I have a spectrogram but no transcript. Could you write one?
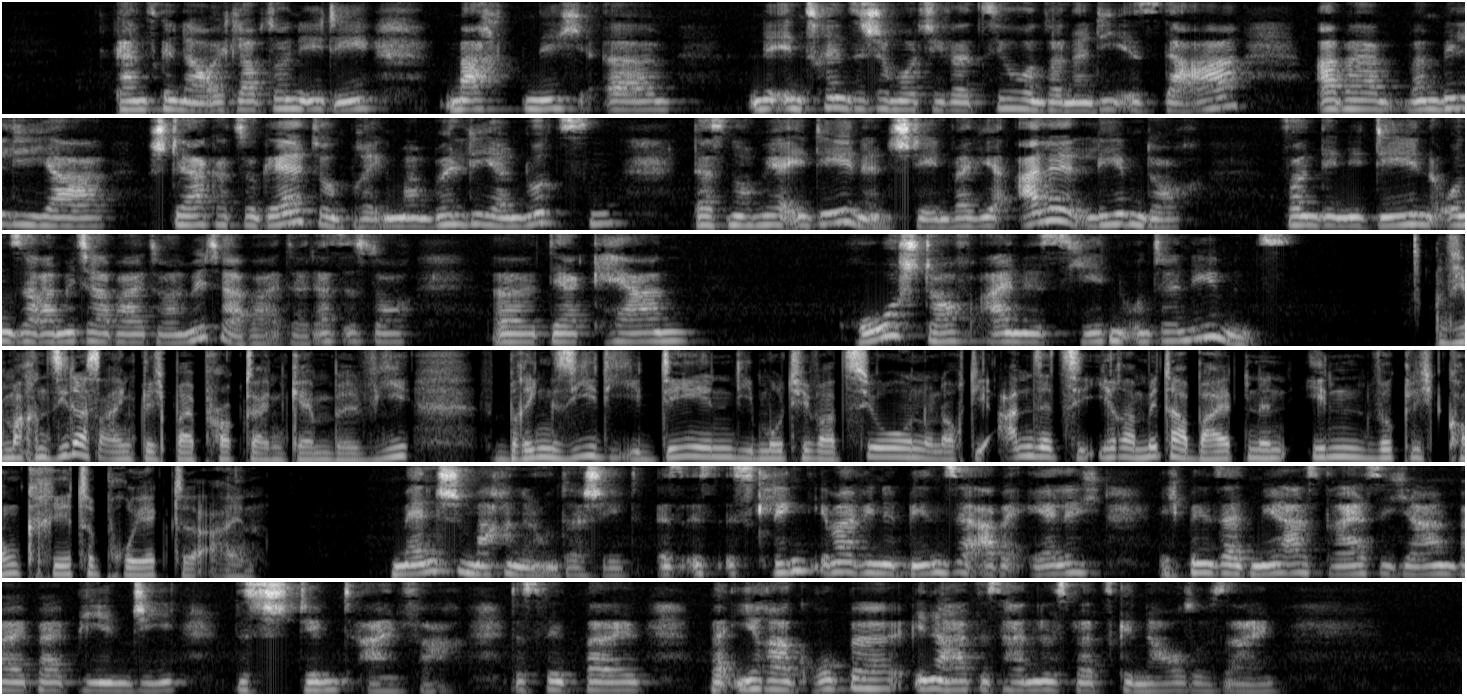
Ganz genau. Ich glaube, so eine Idee macht nicht äh, eine intrinsische Motivation, sondern die ist da, aber man will die ja stärker zur Geltung bringen. Man will die ja nutzen, dass noch mehr Ideen entstehen, weil wir alle leben doch von den Ideen unserer Mitarbeiterinnen und Mitarbeiter. Das ist doch äh, der Kernrohstoff eines jeden Unternehmens. Wie machen Sie das eigentlich bei Procter Gamble? Wie bringen Sie die Ideen, die Motivation und auch die Ansätze Ihrer Mitarbeitenden in wirklich konkrete Projekte ein? Menschen machen einen Unterschied. Es, ist, es klingt immer wie eine Binse, aber ehrlich, ich bin seit mehr als 30 Jahren bei, bei P&G. Das stimmt einfach. Das wird bei, bei Ihrer Gruppe innerhalb des Handelsplatzes genauso sein.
